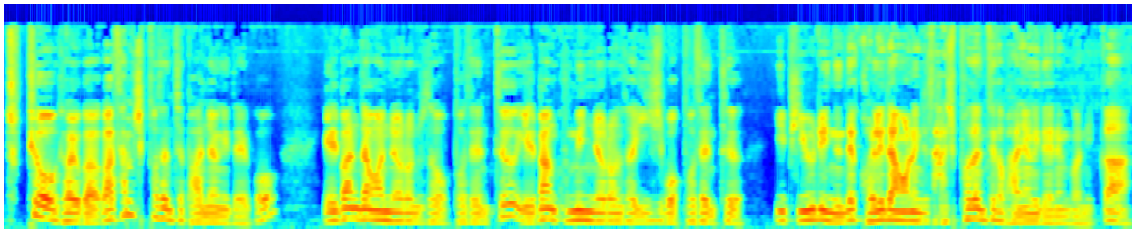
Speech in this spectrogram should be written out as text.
투표 결과가 30% 반영이 되고 일반 당원 여론조사 5%, 일반 국민 여론조사 25%이 비율이 있는데 권리당원은 이제 40%가 반영이 되는 거니까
